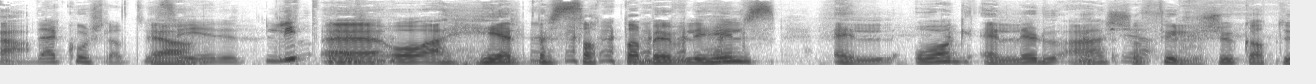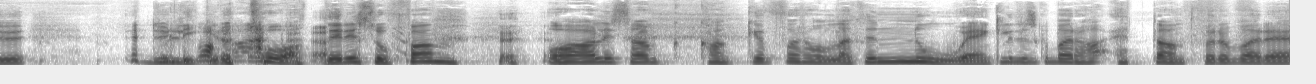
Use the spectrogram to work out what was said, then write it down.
Ja. Det er koselig at du Ja. sier litt eh, og er helt besatt av Beverly Hills, el og eller du er så fyllesyk at du du ligger og tåter i sofaen og liksom, kan ikke forholde deg til noe, egentlig. Du skal bare ha et eller annet for å bare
